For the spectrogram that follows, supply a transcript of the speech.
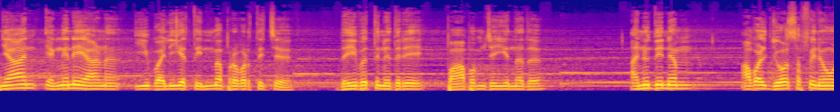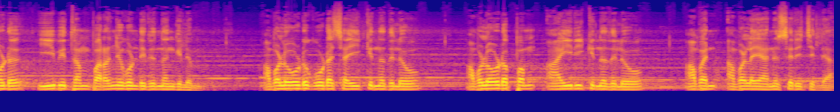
ഞാൻ എങ്ങനെയാണ് ഈ വലിയ തിന്മ പ്രവർത്തിച്ച് ദൈവത്തിനെതിരെ പാപം ചെയ്യുന്നത്? അനുദിനം അവൾ ജോസഫിനോട് ഈ വിധം പറഞ്ഞുകൊണ്ടിരുന്നെങ്കിലും അവളോടുകൂടെ ശയിക്കുന്നതിലോ അവളോടൊപ്പം ആയിരിക്കുന്നതിലോ അവൻ അവളെ അനുസരിച്ചില്ല.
